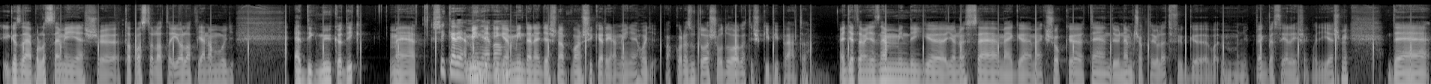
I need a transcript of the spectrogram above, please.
igazából a személyes tapasztalatai alapján amúgy eddig működik, mert Sikerélménye van. Igen, minden egyes nap van sikerélménye, hogy akkor az utolsó dolgot is kipipálta. Egyetem, hogy ez nem mindig jön össze, meg, meg sok teendő nem csak tőled függ, vagy mondjuk megbeszélések, vagy ilyesmi, de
